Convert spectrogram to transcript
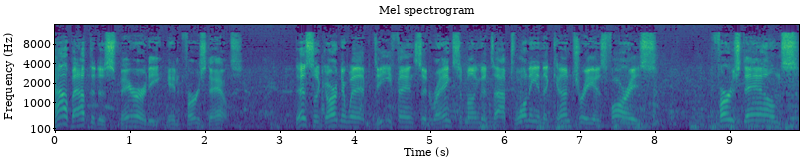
How about the disparity in first downs? This is a Gardner Webb defense that ranks among the top 20 in the country as far as first downs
